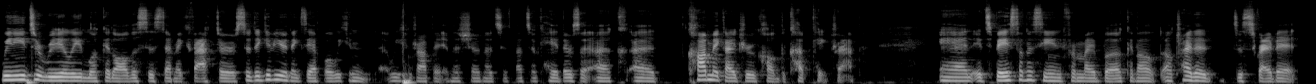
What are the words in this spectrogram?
We need to really look at all the systemic factors. So to give you an example, we can we can drop it in the show notes if that's okay. There's a, a, a comic I drew called The Cupcake Trap. And it's based on a scene from my book, and I'll, I'll try to describe it.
